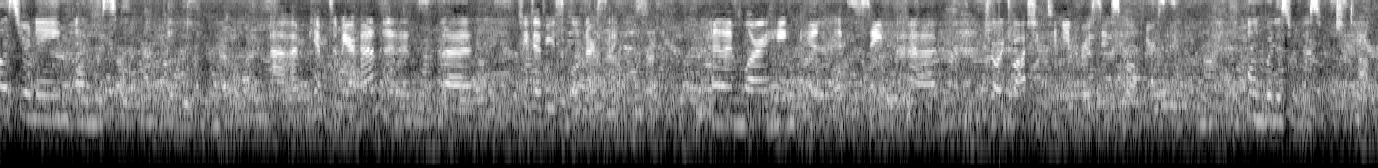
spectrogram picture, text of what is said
us your name and the school. Uh, I'm Kim Demirhan, and it's the GW School of Nursing. And I'm Laura Hink, and it's the same uh, George Washington University School of Nursing. And what is your research topic?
